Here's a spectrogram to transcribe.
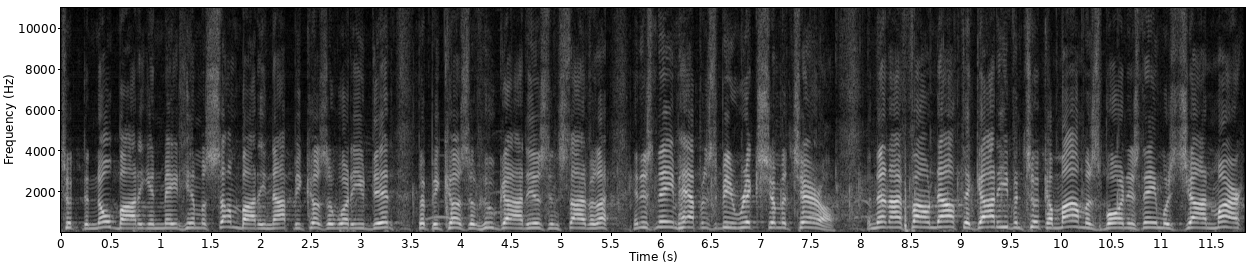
took the nobody and made him a somebody, not because of what he did, but because of who God God is inside of us. And his name happens to be Rick Shimatero. And then I found out that God even took a mama's boy, and his name was John Mark,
